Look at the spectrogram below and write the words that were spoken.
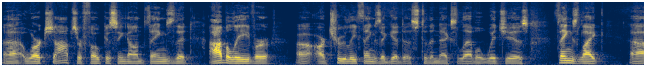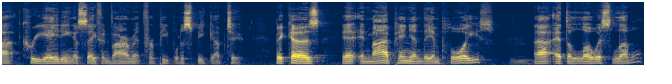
uh, workshops are focusing on things that I believe are, uh, are truly things that get us to the next level, which is things like uh, creating a safe environment for people to speak up to. Because, in my opinion, the employees uh, at the lowest level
